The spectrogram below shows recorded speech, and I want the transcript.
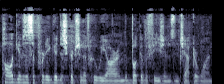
Paul gives us a pretty good description of who we are in the book of Ephesians in chapter 1.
